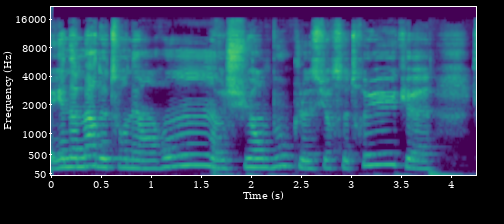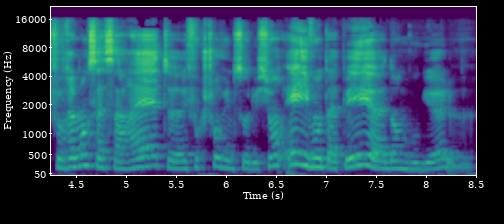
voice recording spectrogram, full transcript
il y en a marre de tourner en rond, je suis en boucle sur ce truc, il faut vraiment que ça s'arrête, il faut que je trouve une solution, et ils vont taper dans Google,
